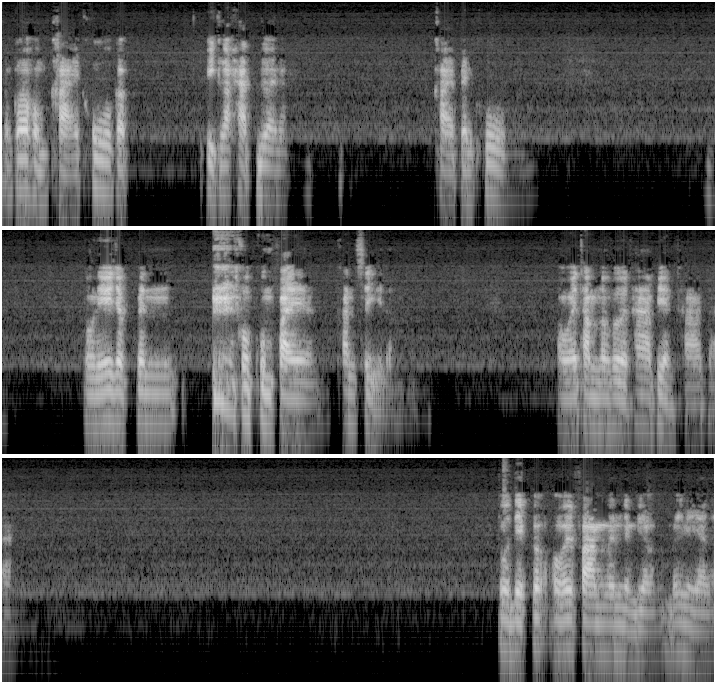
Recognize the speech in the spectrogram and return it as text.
แล้วก็ผมขายคู่กับอีกรหัสด้วยนะ ขายเป็นคู่ ตรงนี้จะเป็นควบคุมไฟขั้นสี่แล้ว เอาไว้ทำระเบิดห้าเปลี่ยนคาร์ดได้ ตัวเด็กก็เอาไว้ฟาร์มเงินอย่างเดียวไม่มีอะไร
